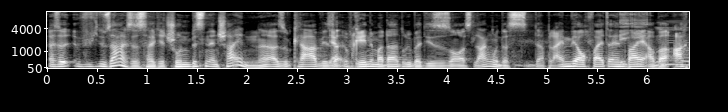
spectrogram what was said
Also, wie du sagst, das ist halt jetzt schon ein bisschen entscheidend. Ne? Also klar, wir Ja. reden immer darüber, die Saison ist lang und das, da bleiben wir auch weiterhin bei, aber acht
